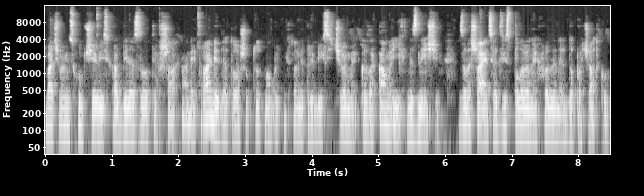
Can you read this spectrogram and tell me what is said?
Бачимо, він скупчує війська біля золотих шахт на нейтралі для того, щоб тут, мабуть, ніхто не прибіг січовими козаками і їх не знищив. Залишається 2,5 хвилини до початку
